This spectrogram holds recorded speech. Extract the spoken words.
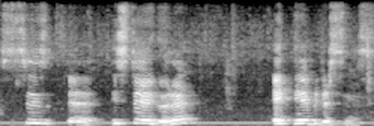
Siz e, isteğe göre ekleyebilirsiniz.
